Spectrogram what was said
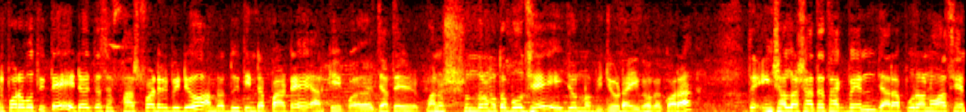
এর পরবর্তীতে এটা হইতেছে ফার্স্ট পার্টের ভিডিও আমরা দুই তিনটা পার্টে আর কি যাতে মানুষ সুন্দর মতো বোঝে, এই জন্য ভিডিওটা এইভাবে করা। তো ইনশাল্লাহ সাথে থাকবেন, যারা পুরানো আছেন,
